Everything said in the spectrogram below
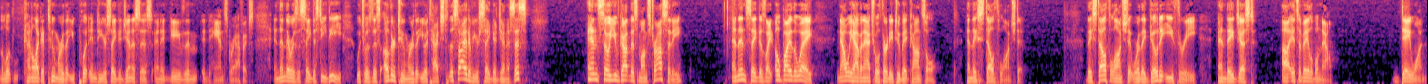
that looked kind of like a tumor that you put into your Sega Genesis, and it gave them enhanced graphics. And then there was a Sega CD, which was this other tumor that you attached to the side of your Sega Genesis. And so you've got this monstrosity. And then Sega's like, oh, by the way, now we have an actual 32 bit console. And they stealth launched it. They stealth launched it where they go to E3 and they just, uh, it's available now. Day one.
